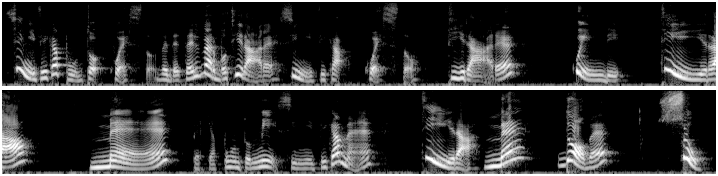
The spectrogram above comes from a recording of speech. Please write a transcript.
significa appunto questo. Vedete, il verbo tirare significa questo, tirare. Quindi tira me, perché appunto mi significa me, tira me dove? Su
